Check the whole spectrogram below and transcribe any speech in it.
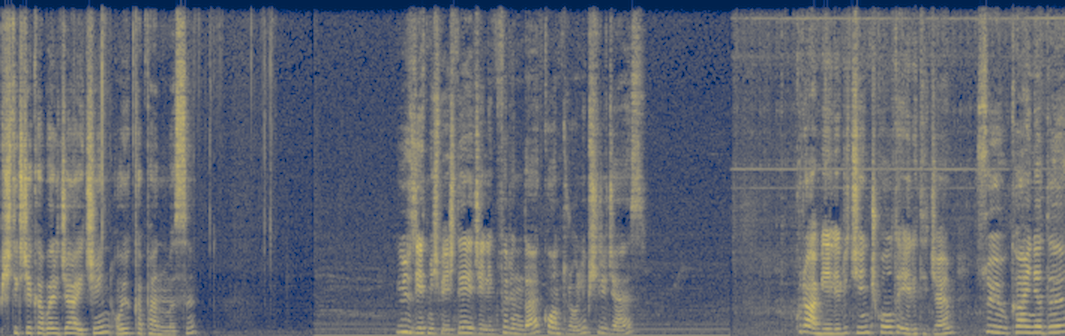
piştikçe kabaracağı için oyuk kapanmasın. 175 derecelik fırında kontrollü pişireceğiz. Kurabiyeler için çikolata eriteceğim. Suyu kaynadı.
